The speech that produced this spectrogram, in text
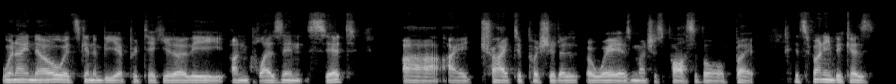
when i know it's going to be a particularly unpleasant sit uh, i try to push it away as much as possible. But it's funny because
